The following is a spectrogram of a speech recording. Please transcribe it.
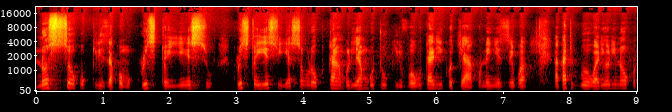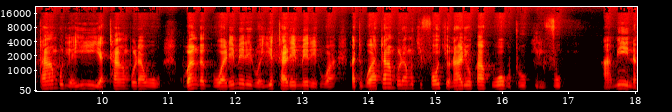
Nossa okukkiriza kwo mu kristo yesu. Kristo yesu yasobola okutambulira mu butuukirivu obutaliiko kyakunenyezebwa. Akati gwe wali olina okutambulira yeye yatambulawo. Kubanga gwe walemererwa ye talemererwa. Kati bw'atambula mu kifo kyo n'alyoka akuwa obutuukirivu. Amiina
